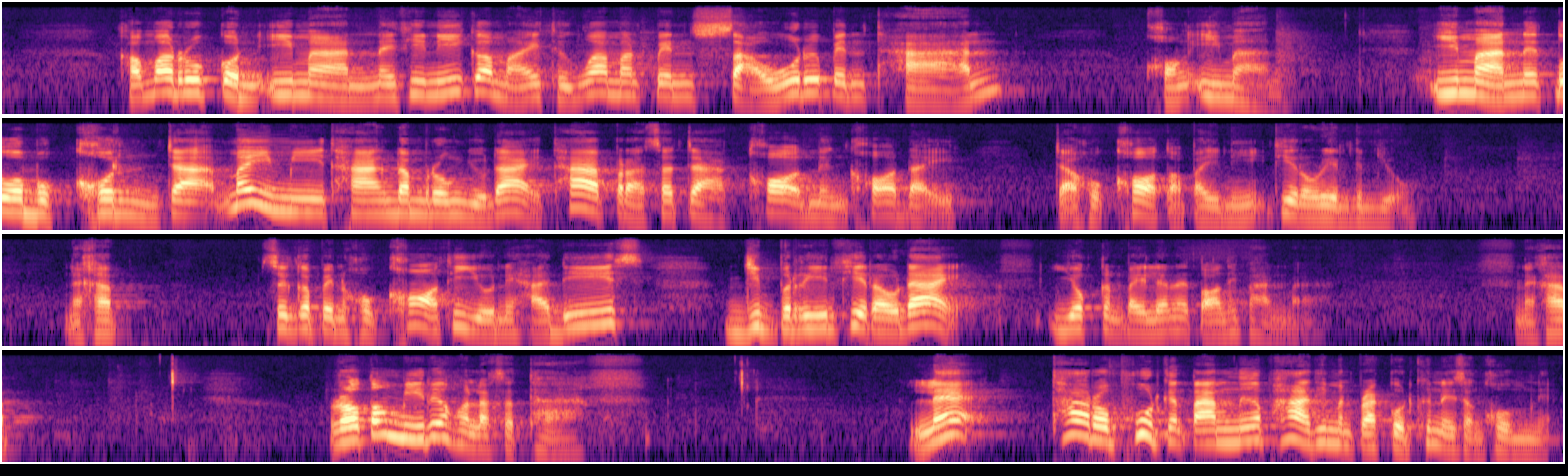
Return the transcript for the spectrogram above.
คำว่ารุกลอีมาน ในที่นี้ก็หมายถึงว่ามันเป็นเสาหรือเป็นฐานของอีมาน อีมานในตัวบุคคลจะไม่มีทางดำรงอยู่ได้ ถ้าปราศจากข้อหนึ่งข้อใด จากหกข้อต่อไปนี้ที่เราเรียนกันอยู่นะครับ ซึ่งก็เป็นหกข้อที่อยู่ในฮะดีสจิบรีนที่เราได้ยกกันไปแล้วในตอนที่ผ่านมานะครับ เราต้องมีเรื่องของหลักศรัทธา และถ้าเราพูดกันตามเนื้อผ้าที่มันปรากฏขึ้นในสังคมเนี่ย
